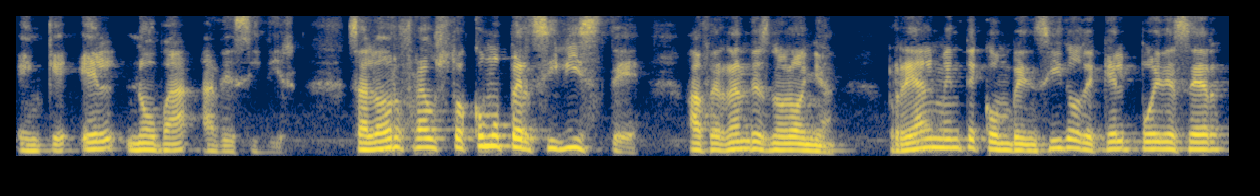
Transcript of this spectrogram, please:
en que él no va a decidir. Salvador Frausto, ¿cómo percibiste a Fernández Noroña? ¿Realmente convencido de que él puede ser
